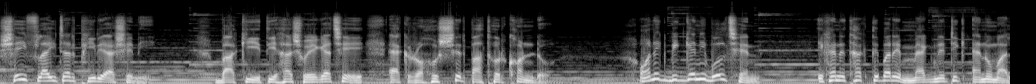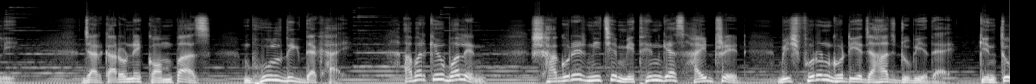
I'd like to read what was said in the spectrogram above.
সেই ফ্লাইট আর ফিরে আসেনি। বাকি ইতিহাস হয়ে গেছে এক রহস্যের পাথরখণ্ড। অনেক বিজ্ঞানী বলছেন, এখানে থাকতে পারে ম্যাগনেটিক অ্যানোমালি। যার কারণে কম্পাস ভুল দিক দেখায়। আবার কেউ বলেন, সাগরের নিচে মিথেন গ্যাস হাইড্রেট বিস্ফোরণ ঘটিয়ে জাহাজ ডুবিয়ে দেয়। কিন্তু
